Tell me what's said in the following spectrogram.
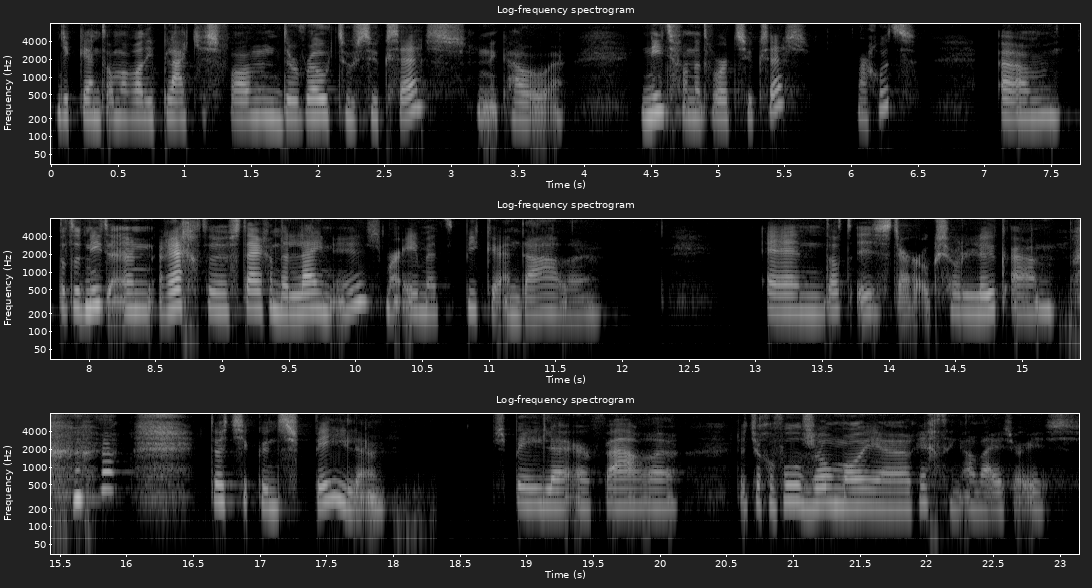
je kent allemaal wel die plaatjes van The Road to Success. En ik hou uh, niet van het woord succes, maar goed. Um, dat het niet een rechte stijgende lijn is, maar een met pieken en dalen. En dat is daar ook zo leuk aan. dat je kunt spelen. Spelen, ervaren. Dat je gevoel zo'n mooie richtingaanwijzer is.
